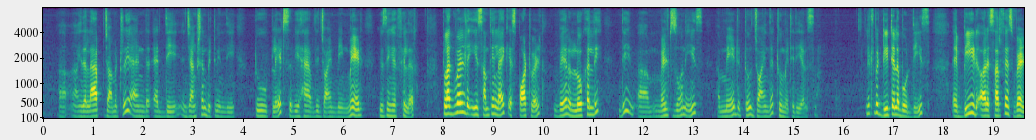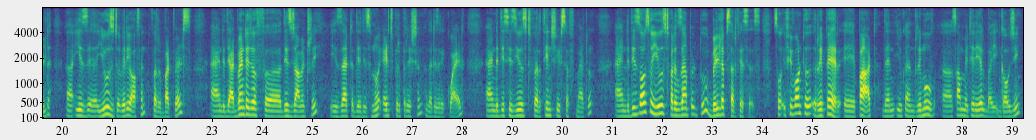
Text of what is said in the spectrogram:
in the lap geometry and at the junction between the two plates we have the joint being made using a filler. Plug weld is something like a spot weld where locally the uh, melt zone is made to join the two materials. Little bit detail about these. A bead or a surface weld uh, is uh, used very often for butt welds. And the advantage of uh, this geometry is that there is no edge preparation that is required. And this is used for thin sheets of metal. And this is also used for example to build up surfaces. So, if you want to repair a part then you can remove uh, some material by gouging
